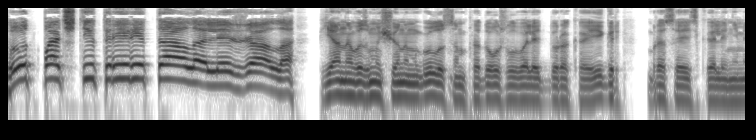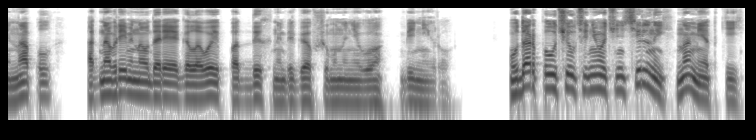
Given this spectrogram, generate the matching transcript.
«Тут почти три ретала лежало!» — пьяно возмущенным голосом продолжил валять дурака Игорь, бросаясь коленями на пол, одновременно ударяя головой под дых набегавшему на него Бениру. Удар получился не очень сильный, но меткий.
